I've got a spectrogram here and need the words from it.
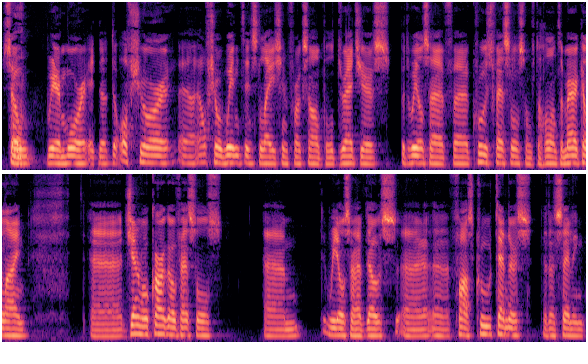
So mm. we're more in the, the offshore uh, offshore wind installation, for example, dredgers. But we also have uh, cruise vessels of the Holland America line, uh, general cargo vessels. Um, we also have those uh, uh, fast crew tenders that are sailing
